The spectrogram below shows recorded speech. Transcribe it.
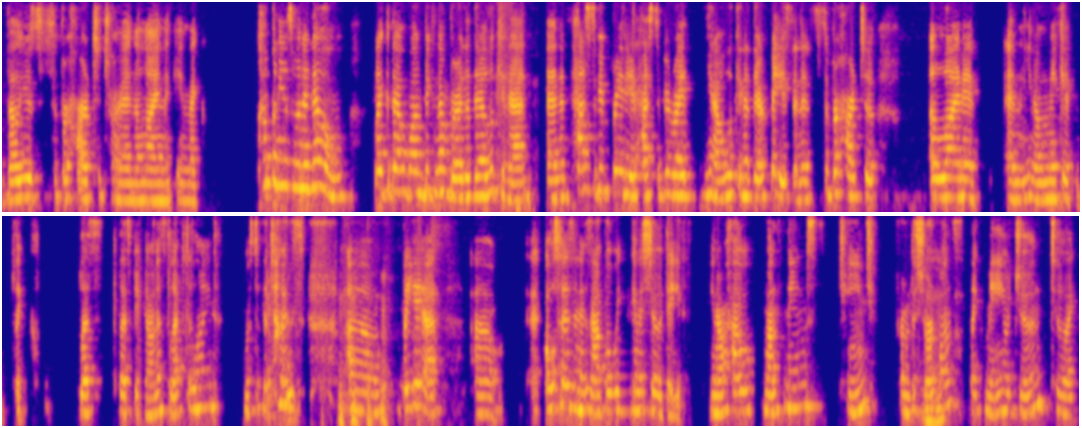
Value is super hard to try and align again. Like companies want to know, like that one big number that they're looking at, and it has to be pretty. It has to be right, you know, looking at their face, and it's super hard to align it and you know make it like let's let's be honest, left aligned most of the times. um, but yeah, um, also as an example, we're going to show date. You know how month names change from the short mm-hmm. ones like May or June to like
